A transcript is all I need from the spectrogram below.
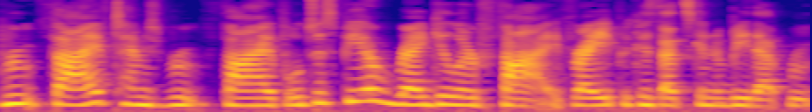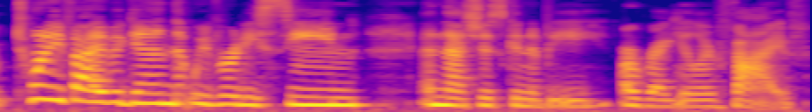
Root 5 times root 5 will just be a regular 5, right? Because that's going to be that root 25 again that we've already seen, and that's just going to be a regular 5.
